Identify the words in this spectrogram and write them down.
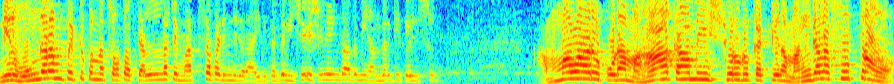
నేను ఉంగరం పెట్టుకున్న చోట తెల్లటి మచ్చ పడింది కదా. ఇది పెద్ద విశేషం ఏం కాదు మీ అందరికీ తెలుసు. అమ్మవారు కూడా మహాకామేశ్వరుడు కట్టిన మంగళసూత్రం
